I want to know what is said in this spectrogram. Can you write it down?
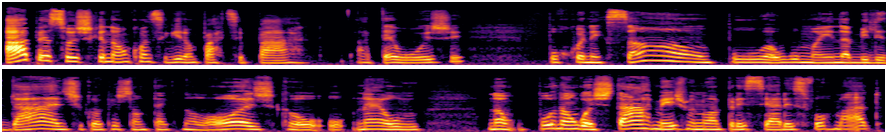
Há pessoas que não conseguiram participar até hoje por conexão, por alguma inabilidade com a questão tecnológica, ou, ou né, ou não, por não gostar mesmo, não apreciar esse formato,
